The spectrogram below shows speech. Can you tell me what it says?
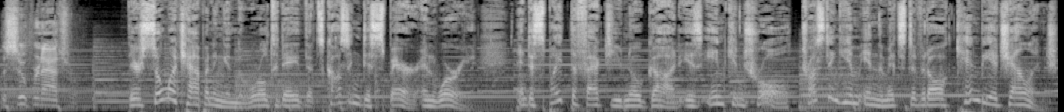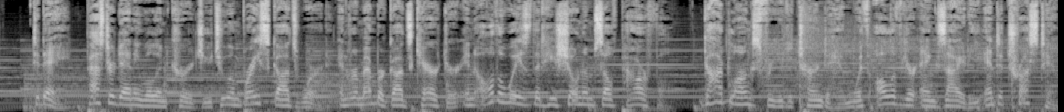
the supernatural. There's so much happening in the world today that's causing despair and worry. And despite the fact you know God is in control, trusting Him in the midst of it all can be a challenge. Today, Pastor Danny will encourage you to embrace God's Word and remember God's character in all the ways that He's shown Himself powerful. God longs for you to turn to Him with all of your anxiety and to trust Him.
